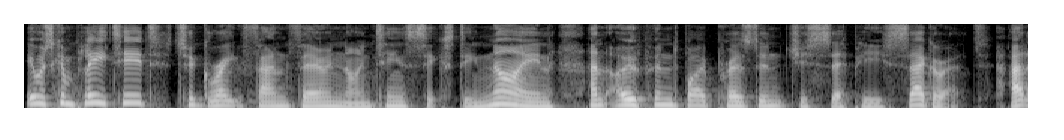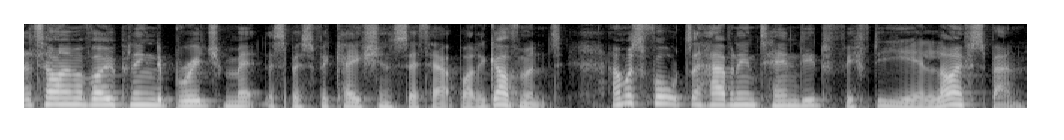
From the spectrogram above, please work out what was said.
It was completed to great fanfare in 1969 and opened by President Giuseppe Saragat. At the time of opening, the bridge met the specifications set out by the government and was thought to have an intended 50 year lifespan.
